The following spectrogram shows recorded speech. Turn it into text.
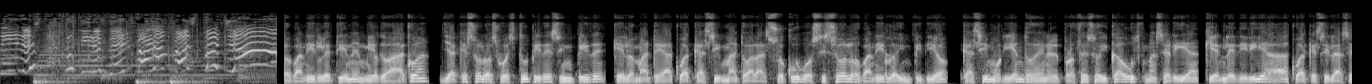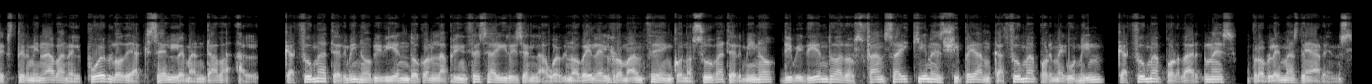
tires! ¡No tires él! ¡Para! ¡Basta ya! Vanir le tiene miedo a Aqua, ya que solo su estupidez impide que lo mate Aqua casi mató a las Sokubos y solo Vanir lo impidió, casi muriendo en el proceso y Kauzma sería quien le diría a Aqua que si las exterminaban el pueblo de Axel le mandaba al Kazuma terminó viviendo con la princesa Iris en la webnovela El romance en Konosuba terminó dividiendo a los fans hay quienes shipean Kazuma por Megumin, Kazuma por Darkness, problemas de Arens.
